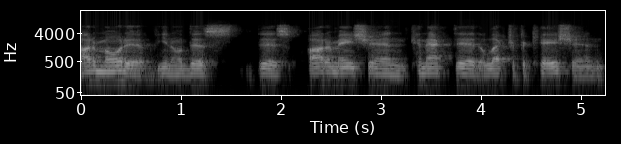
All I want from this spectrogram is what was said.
automotive, you know, this this automation, connected electrification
